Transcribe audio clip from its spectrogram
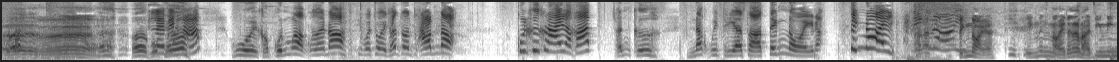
เออเออเออพวกเธอโอ้ยขอบคุณมากเลยนะ ที่มาช่วยฉันจนทันน่ะ คุณคือใครเหรอครับ ฉันคือนักวิทยาศาสตร์ติ้งหน่อยนะติ้งห น่อย ติ๊งหน่อยอะติ๊งนึงหน่อยติ๊งหน่อยติ๊งนิ่ง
